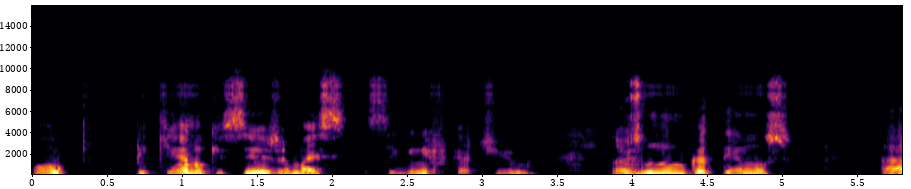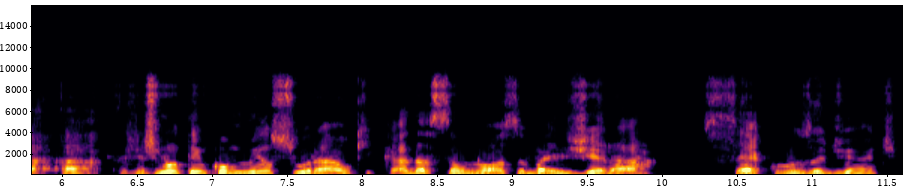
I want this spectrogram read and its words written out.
ou pequeno que seja, mas significativo. Nós nunca temos a, a, a gente não tem como mensurar o que cada ação nossa vai gerar séculos adiante,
